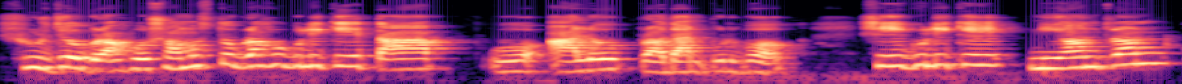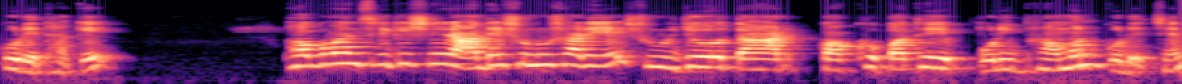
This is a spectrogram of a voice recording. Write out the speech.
সূর্য গ্রহ সমস্ত গ্রহগুলিকে তাপ ও আলো প্রদানপূর্বক সেগুলিকে নিয়ন্ত্রণ করে থাকে। ভগবান শ্রীকৃষ্ণের আদেশ অনুসারে সূর্য তার কক্ষপথে পরিভ্রমণ করেছেন।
